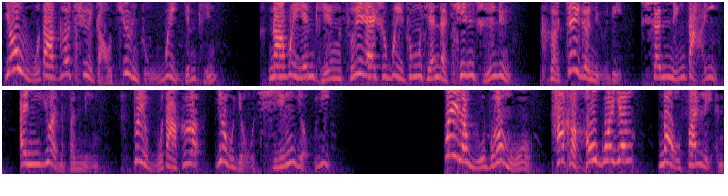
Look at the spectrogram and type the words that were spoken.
由武大哥去找郡主魏银平。那魏银平虽然是魏忠贤的亲侄女，可这个女的深明大义，恩怨分明，对武大哥又有情有义。为了武伯母，他和侯国英闹翻脸，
